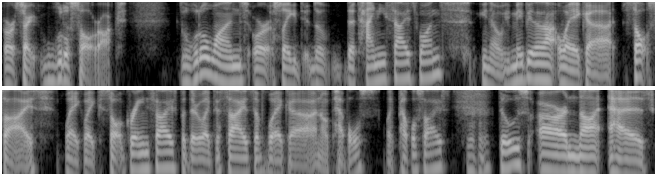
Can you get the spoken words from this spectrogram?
or sorry, little salt rocks. The little ones, or it's like the, the tiny sized ones, you know, maybe they're not like uh, salt size, like like salt grain size, but they're like the size of like uh, I don't know pebbles, like pebble size. Those are not as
